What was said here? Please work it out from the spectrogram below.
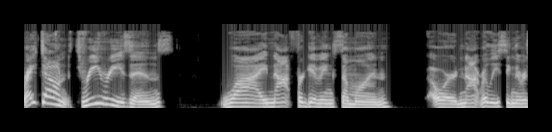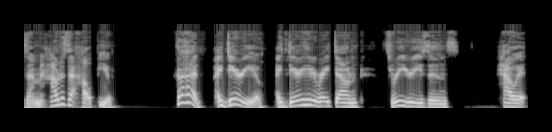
write down three reasons why not forgiving someone or not releasing the resentment. How does that help you? Go ahead. I dare you. I dare you to write down three reasons how it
